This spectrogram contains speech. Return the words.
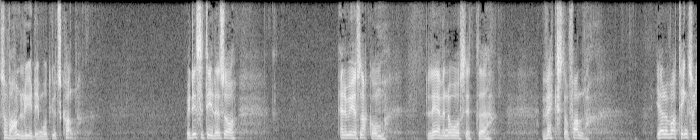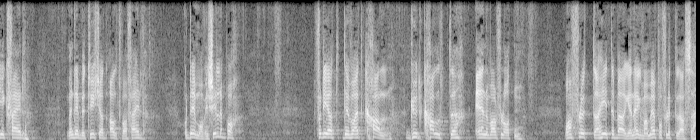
Så var han lydig mot Guds kall. Og I disse tider så er det mye snakk om levende ord sitt uh, vekst og fall. Ja, det var ting som gikk feil, men det betyr ikke at alt var feil. Og det må vi skille på. Fordi at det var et kall. Gud kalte Enevald Flåten. Og han flytta hit til Bergen. Jeg var med på flyttelasset.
